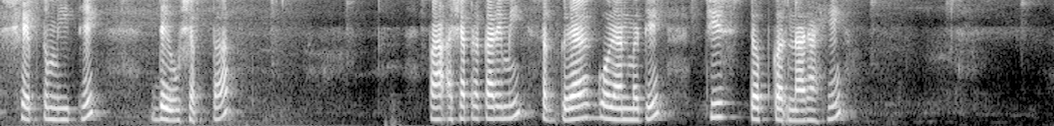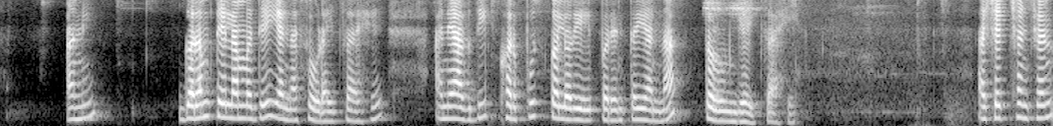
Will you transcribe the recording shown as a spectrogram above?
शेप तुम्ही इथे देऊ शकता. पहा अशा प्रकारे मी सगळ्या गोळ्यांमध्ये चीज टप करणार आहे. आणि गरम तेलामध्ये यांना सोडायचं आहे. आणि अगदी खरपूस कलर येईपर्यंत यांना तळून घ्यायचं आहे. अशा छान छान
